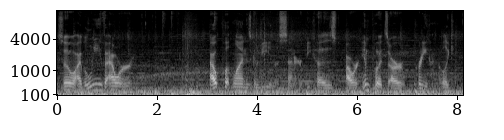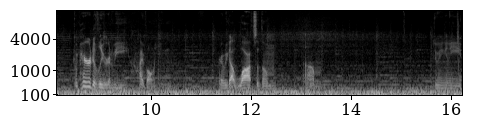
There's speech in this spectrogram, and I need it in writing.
so I believe our output line is going to be in the center because our inputs are pretty, like, comparatively are going to be high volume. Right, we got lots of them. Um, doing any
